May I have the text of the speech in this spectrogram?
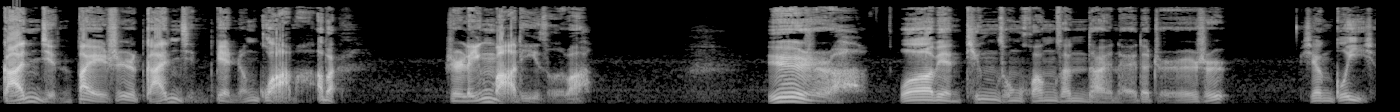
赶紧拜师，赶紧变成挂马啊，不是，是灵马弟子吧？于是啊，我便听从黄三太奶的指示，先跪下。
